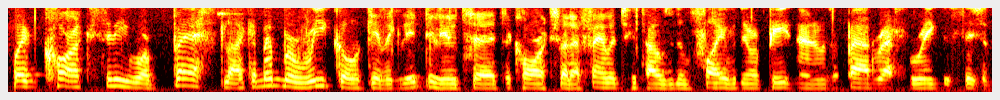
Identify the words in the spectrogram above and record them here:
when Cork City were best. Like I remember Rico giving an interview to to Cork's Red FM in 2005 when they were beaten, and it was a bad refereeing decision,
